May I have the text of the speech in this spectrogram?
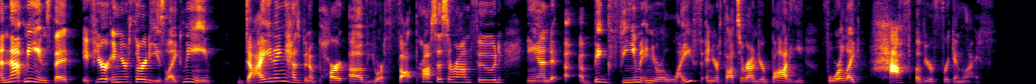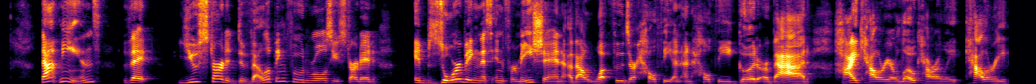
And that means that if you're in your 30s like me, dieting has been a part of your thought process around food and a big theme in your life and your thoughts around your body for like half of your freaking life. That means that you started developing food rules, you started absorbing this information about what foods are healthy and unhealthy, good or bad, high calorie or low calorie, calorie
